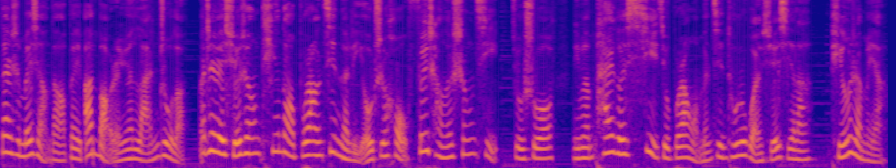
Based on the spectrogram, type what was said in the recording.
但是没想到被安保人员拦住了。那这位学生听到不让进的理由之后，非常的生气，就说：“你们拍个戏就不让我们进图书馆学习了？凭什么呀？”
